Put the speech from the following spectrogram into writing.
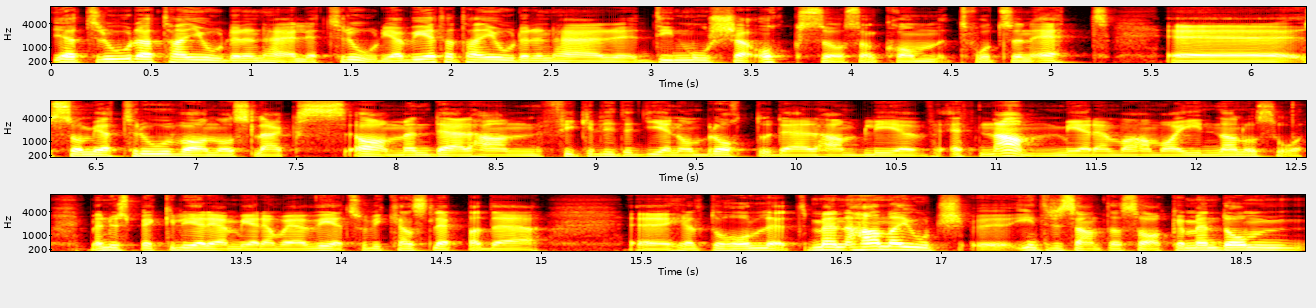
jag tror att han gjorde den här, eller tror, jag vet att han gjorde den här Din morsa också som kom 2001 eh, som jag tror var någon slags, ja men där han fick ett litet genombrott och där han blev ett namn mer än vad han var innan och så. Men nu spekulerar jag mer än vad jag vet så vi kan släppa det Eh, helt och hållet. Men han har gjort eh, intressanta saker, men de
